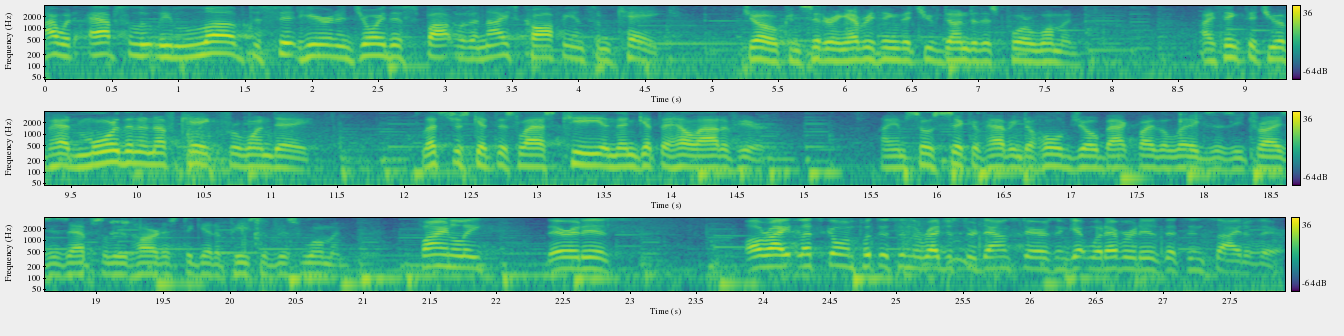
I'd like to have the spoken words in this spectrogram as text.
I would absolutely love to sit here and enjoy this spot with a nice coffee and some cake. Joe, considering everything that you've done to this poor woman, I think that you have had more than enough cake for one day. Let's just get this last key and then get the hell out of here. I am so sick of having to hold Joe back by the legs as he tries his absolute hardest to get a piece of this woman. Finally, there it is. All right, let's go and put this in the register downstairs and get whatever it is that's inside of there.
